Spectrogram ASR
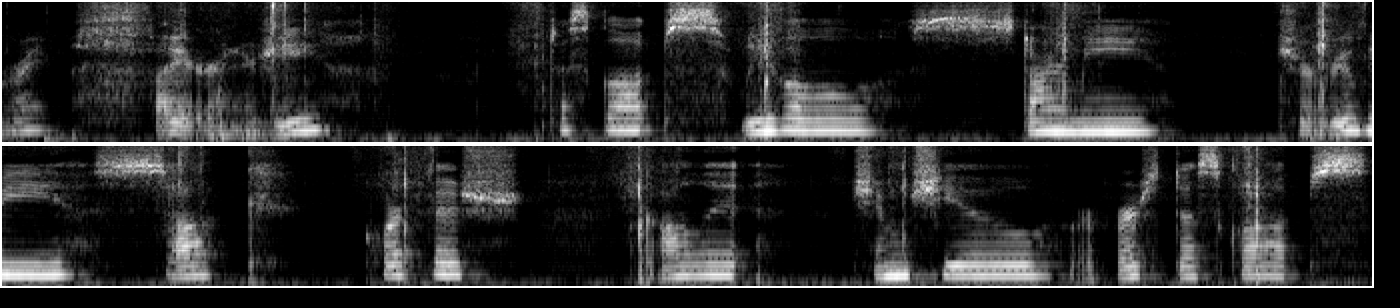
Alright, Fire Energy. Dusclops, Weevil, Starmie, Cherubi, Sock, Corphish, Golett, Chimecho, Reverse Dusclops,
